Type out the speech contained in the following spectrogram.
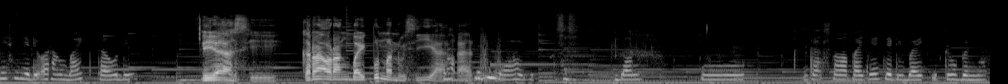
bisa jadi orang baik tau deh. Iya sih. Karena orang baik pun manusia Nah, kan? dia gitu. Dan mm, nggak selamanya jadi baik itu benar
